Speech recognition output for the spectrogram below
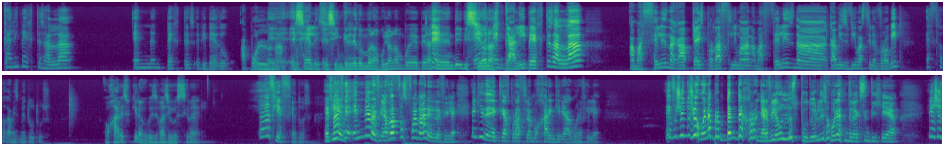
Καλοί παίχτες, αλλά είναι παίχτες επίπεδου Απόλλωνα που θέλεις. Ε, Συγκρίνε τον με τον Απόλλωνα που πέρασε Ναι, τη Σιώνα. Είναι ας εν πούμε. καλοί παίχτες, αλλά άμα θέλεις να κα- πιάσεις πρωτάθλημα, άμα θέλεις να κάνεις βήμα στην Ευρώπη, δεν θα το κάνεις με τούτους. Ο Χάρης Κυριακό παίζει βασικός στην ΑΕΛ. Έφυγε φέτος. Έφυγε. Να φε- Ε, ναι ρε φίλε, αφού αφού φανάρι ρε φίλε. Εκεί δεν έκανες πρωτάθλημα με Χάριν Κυριάκου ρε φίλε. Έφυγε τους η ομόνια πριν πέντε χρόνια ρε φίλε, όλους τούτους, όλους οι ομόνια δεν το έξουν τυχαία. Έχει το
